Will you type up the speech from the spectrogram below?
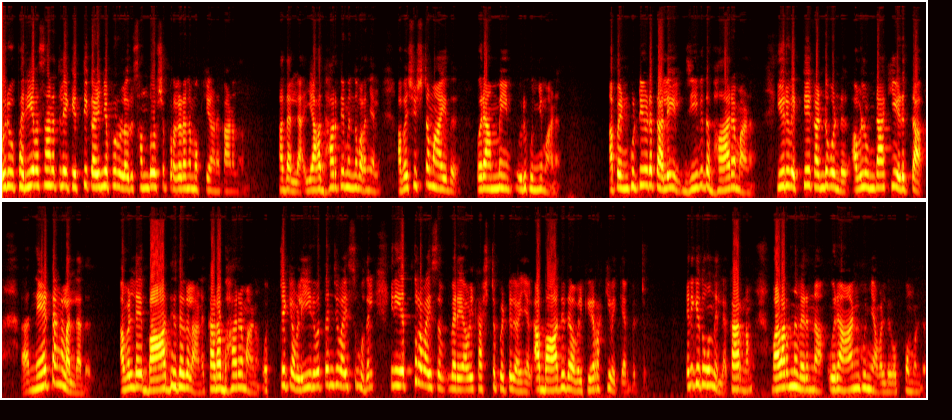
ഒരു പര്യവസാനത്തിലേക്ക് എത്തിക്കഴിഞ്ഞപ്പോഴുള്ള ഒരു സന്തോഷ പ്രകടനമൊക്കെയാണ് കാണുന്നത്. അതല്ല യാഥാർത്ഥ്യം എന്ന് പറഞ്ഞാൽ അവശിഷ്ടമായത് ഒരമ്മയും ഒരു കുഞ്ഞുമാണ്. ആ പെൺകുട്ടിയുടെ തലയിൽ ജീവിത ഭാരമാണ്. ഈ ഒരു വ്യക്തിയെ കണ്ടുകൊണ്ട് അവൾ ഉണ്ടാക്കിയെടുത്ത നേട്ടങ്ങളല്ല അത്. അവളുടെ ബാധ്യതകളാണ് കടഭാരമാണ്. ഒറ്റയ്ക്ക് അവൾ ഈ ഇരുപത്തഞ്ച് വയസ്സ് മുതൽ ഇനി എത്ര വയസ്സ് വരെ അവൾ കഷ്ടപ്പെട്ട് കഴിഞ്ഞാൽ ആ ബാധ്യത അവൾക്ക് ഇറക്കി വെക്കാൻ പറ്റും. എനിക്ക് തോന്നുന്നില്ല. കാരണം വളർന്നു വരുന്ന ഒരു ആൺകുഞ്ഞ് അവളുടെ ഒപ്പമുണ്ട്.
